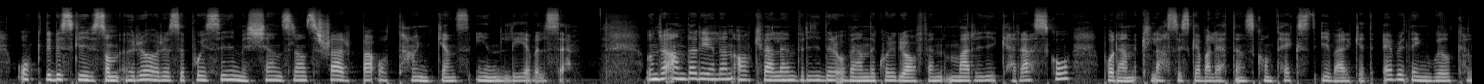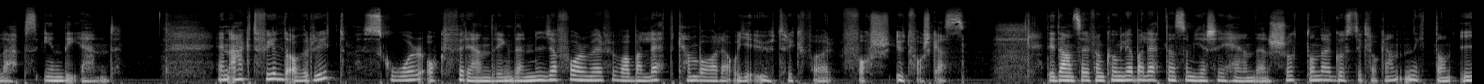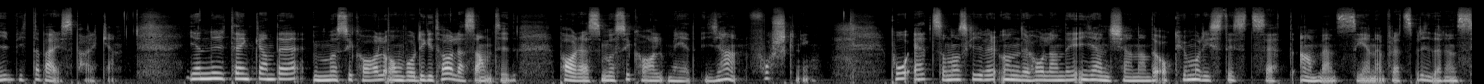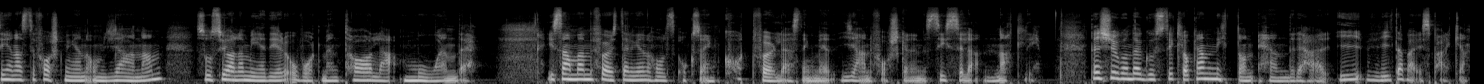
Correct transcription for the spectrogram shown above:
Och det beskrivs som rörelsepoesi med känslans skärpa och tankens inlevelse. Under andra delen av kvällen vrider och vänder koreografen Marie Carrasco på den klassiska ballettens kontext i verket Everything will collapse in the end. En akt fylld av rytm, score och förändring där nya former för vad ballett kan vara och ge uttryck för utforskas. Det är dansare från Kungliga Balletten som ger sig hän den 17 augusti klockan 19 i Vitabergsparken. I en nytänkande musikal om vår digitala samtid paras musikal med hjärnforskning. På ett, som de skriver, underhållande, igenkännande och humoristiskt sätt används scenen för att sprida den senaste forskningen om hjärnan, sociala medier och vårt mentala mående. I samband med föreställningen hålls också en kort föreläsning med hjärnforskaren Sissela Nutley. Den 20 augusti klockan 19 händer det här i Vitabergsparken.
